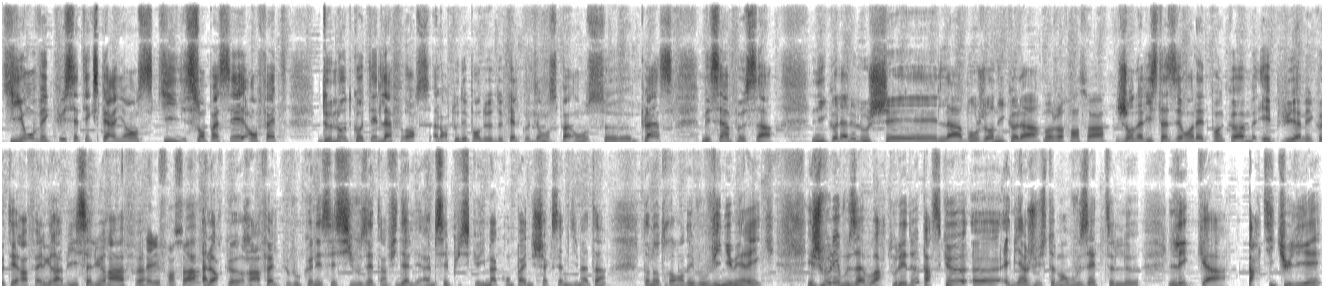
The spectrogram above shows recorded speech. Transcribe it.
qui ont vécu cette expérience, qui sont passées en fait de l'autre côté de la force. Alors tout dépend de, de quel côté on se, pa- on se place, mais c'est un peu ça. Nicolas Lelouch est là. Bonjour Nicolas, Bonjour François. journaliste à 01net.com et puis à mes côtés Raphaël Grabi. Salut Raph Salut François. alors que Raphaël, que vous connaissez si vous êtes un fidèle des RMC, puisqu'il m'accompagne chaque samedi matin dans notre rendez-vous Vie numérique. Et je voulais vous avoir tous les deux parce que, euh, eh bien, justement, vous êtes le, les cas particuliers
